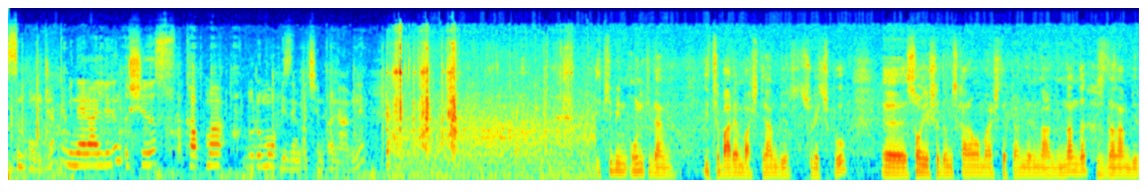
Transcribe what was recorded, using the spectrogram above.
kısım olacak. Minerallerin ışığı kapma durumu bizim için önemli. 2012'den itibaren başlayan bir süreç bu. Ee, son yaşadığımız Kahramanmaraş depremlerinin ardından da hızlanan bir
